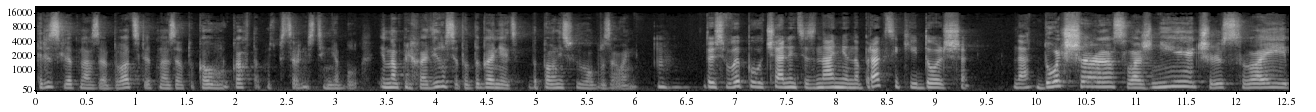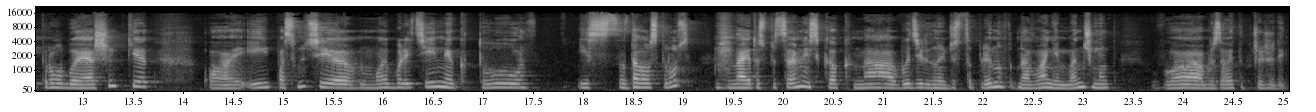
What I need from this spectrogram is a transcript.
30 лет назад, 20 лет назад, у кого в руках такой специальности не было. И нам приходилось это догонять дополнительного образования. Угу. То есть вы получали эти знания на практике и дольше, да? Дольше, сложнее, через свои пробы и ошибки. А, и, по сути, мы были теми, кто и создавал спрос на эту специальность как на выделенную дисциплину под названием менеджмент – в образовательных учреждениях.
